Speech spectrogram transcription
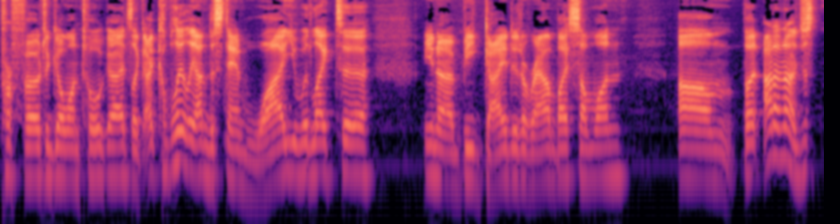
prefer to go on tour guides. Like, I completely understand why you would like to, you know, be guided around by someone. Um, but I don't know, just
